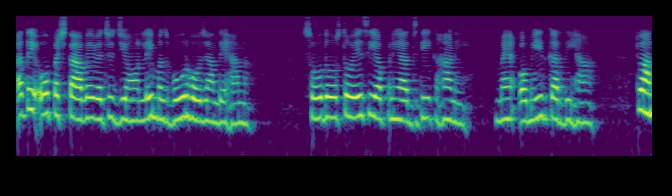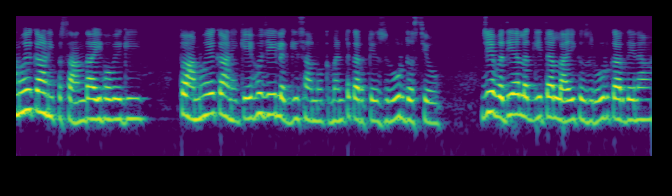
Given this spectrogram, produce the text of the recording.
ਅਤੇ ਉਹ ਪਛਤਾਵੇ ਵਿੱਚ ਜਿਉਣ ਲਈ ਮਜਬੂਰ ਹੋ ਜਾਂਦੇ ਹਨ। ਸੋ ਦੋਸਤੋ, ਇਹ ਸੀ ਆਪਣੀ ਅੱਜ ਦੀ ਕਹਾਣੀ। ਮੈਂ ਉਮੀਦ ਕਰਦੀ ਹਾਂ ਤੁਹਾਨੂੰ ਇਹ ਕਹਾਣੀ ਪਸੰਦ ਆਈ ਹੋਵੇਗੀ। ਤੁਹਾਨੂੰ ਇਹ ਕਹਾਣੀ ਕਿਹੋ ਜਿਹੀ ਲੱਗੀ ਸਾਨੂੰ ਕਮੈਂਟ ਕਰਕੇ ਜ਼ਰੂਰ ਦੱਸਿਓ। ਜੇ ਵਧੀਆ ਲੱਗੀ ਤਾਂ ਲਾਈਕ ਜ਼ਰੂਰ ਕਰ ਦੇਣਾ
